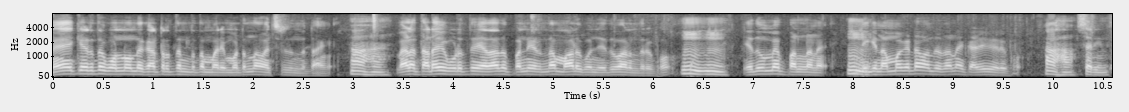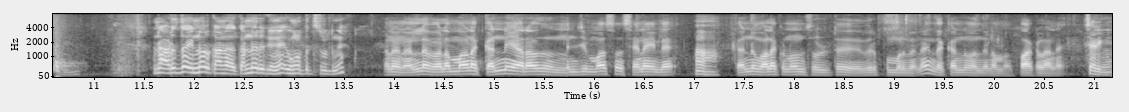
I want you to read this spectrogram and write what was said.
மேய்க்கிறது கொண்டு வந்து கட்டுறதுன்ற மாதிரி மட்டும்தான் வச்சுட்டு இருந்துட்டாங்க. மேலே தடவி கொடுத்து ஏதாவது பண்ணியிருந்தா மாடு கொஞ்சம் இதுவாக இருந்திருக்கும். எதுவுமே பண்ணலண்ணே இன்னைக்கு நம்ம கிட்ட வந்து தானே கழுவி இருக்கும். சரிங்க சரிங்க. அண்ணா அடுத்தா இன்னொரு கண்ணு கண்ணு இருக்குங்க. இவங்களை பற்றி சொல்லுங்க. ஆனால் நல்ல வளமான கண்ணு யாராவது அஞ்சு மாதம் சினையில் கண்ணு வளர்க்கணும்னு சொல்லிட்டு விருப்பம் இருந்ததுன்னா இந்த கண்ணு வந்து நம்ம பார்க்கலாண்ணே சரிங்க.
